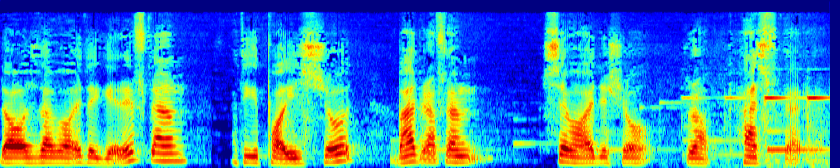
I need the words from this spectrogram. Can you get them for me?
دوازده واحد گرفتم وقتی پاییز شد بعد رفتم سه واحدش رو را حذف کردم.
